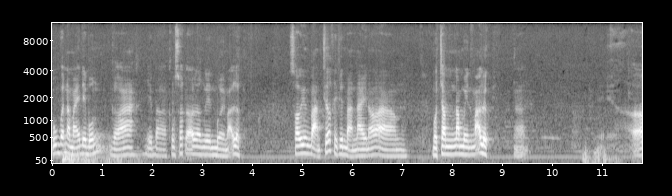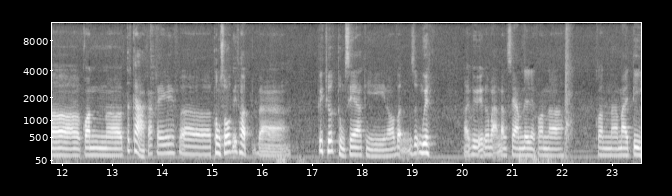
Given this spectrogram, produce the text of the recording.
cũng vẫn là máy D4 GA nhưng mà công suất nó nâng lên 10 mã lực. So với phiên bản trước thì phiên bản này nó là 150 mã lực. Đấy. Ờ, còn ờ, tất cả các cái ờ, thông số kỹ thuật và kích thước thùng xe thì nó vẫn giữ nguyên. Đấy, quý vị các bạn đang xem đây là con ờ, con Mighty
